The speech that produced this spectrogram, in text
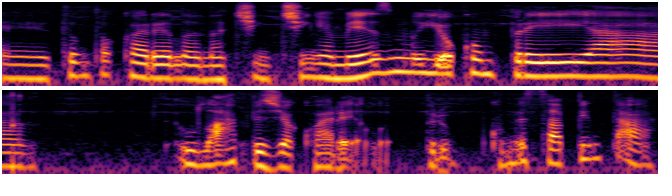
é, tanto aquarela na tintinha mesmo, e eu comprei a, o lápis de aquarela para começar a pintar.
